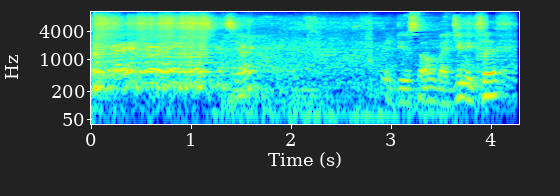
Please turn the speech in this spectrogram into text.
All right, all right. That's a good start. I'm going to do a song by Jimmy Cliff.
